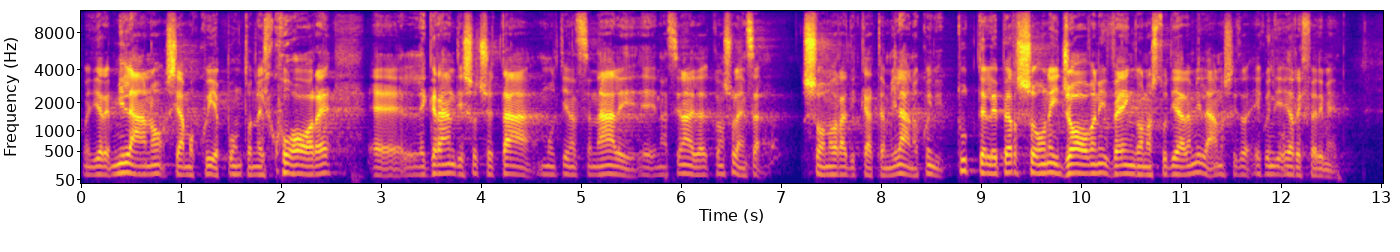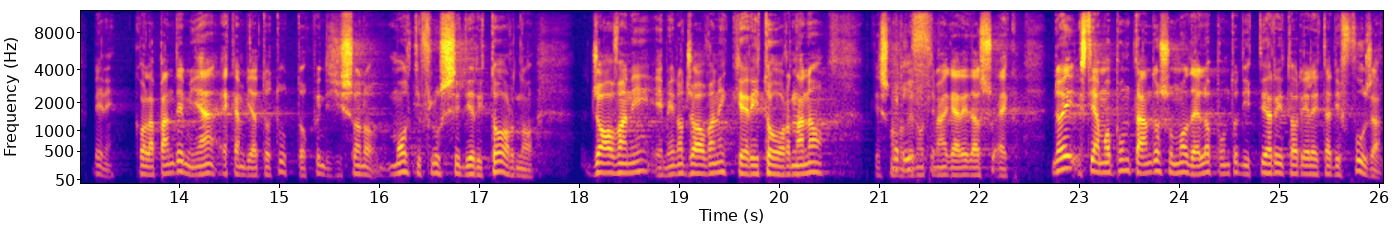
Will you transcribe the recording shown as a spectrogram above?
come dire, Milano, siamo qui appunto nel cuore, eh, le grandi società multinazionali e nazionali della consulenza sono radicate a Milano, quindi tutte le persone, i giovani vengono a studiare a Milano e quindi è il riferimento. Bene, con la pandemia è cambiato tutto, quindi ci sono molti flussi di ritorno, giovani e meno giovani che ritornano, che sono Verissimo. venuti magari dal sud. Ecco, noi stiamo puntando su un modello appunto di territorialità diffusa.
